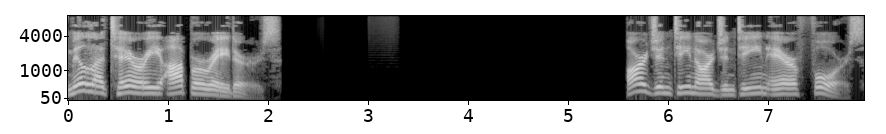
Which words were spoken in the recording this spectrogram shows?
Military operators. Argentine Argentine Air Force,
